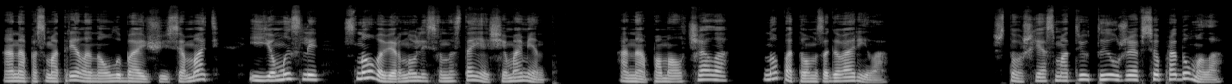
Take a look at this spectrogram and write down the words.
Она посмотрела на улыбающуюся мать и ее мысли снова вернулись в настоящий момент. Она помолчала, но потом заговорила. «Что ж, я смотрю, ты уже все продумала.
